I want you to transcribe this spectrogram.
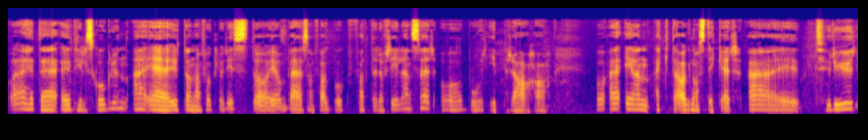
Jeg heter Øydhild Skoglund. Jeg er utdanna folklorist og jobber som fagbokfatter og frilanser, og bor i Praha. Og jeg er en ekte agnostiker. Jeg tror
